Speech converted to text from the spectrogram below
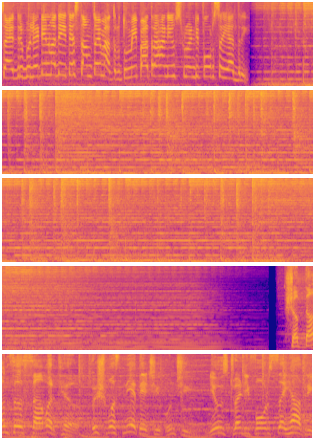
सह्याद्री बुलेटिनमध्ये इथेच थांबतोय मात्र तुम्ही पाहत राहा न्यूज ट्वेंटी फोर सह्याद्री. शब्दांचं सामर्थ्य विश्वसनीयतेची उंची न्यूज ट्वेंटी फोर सह्याद्री.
